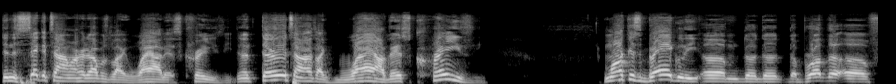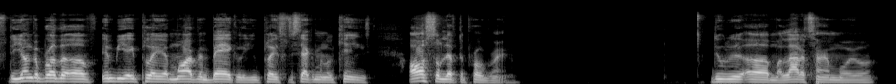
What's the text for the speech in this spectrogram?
Then the second time I heard it, I was like, wow, that's crazy. Then the third time I was like, wow, that's crazy. Marcus Bagley, um, the, the, the brother of, the younger brother of NBA player Marvin Bagley, who plays for the Sacramento Kings, also left the program due to, um, a lot of turmoil.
